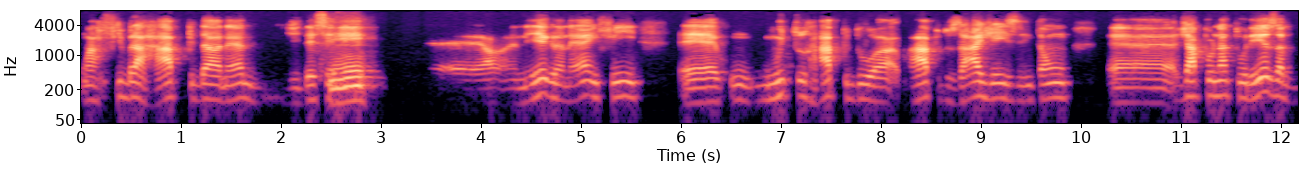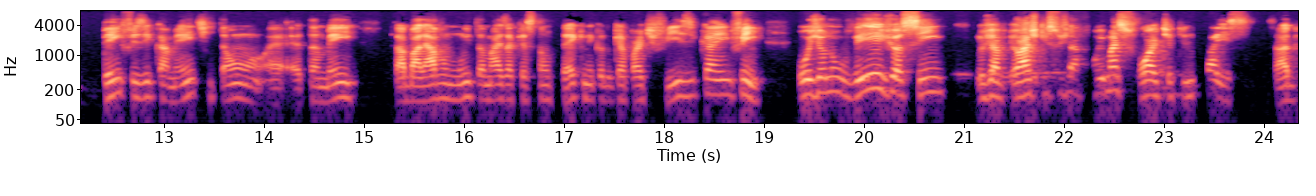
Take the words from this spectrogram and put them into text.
uma fibra rápida, né? De descendência é, negra, né? Enfim, é, muito rápido, rápidos, ágeis, então é, já por natureza bem fisicamente, então também trabalhavam muito mais a questão técnica do que a parte física, enfim. Hoje eu não vejo assim, eu já, eu acho que isso já foi mais forte aqui no país, sabe?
